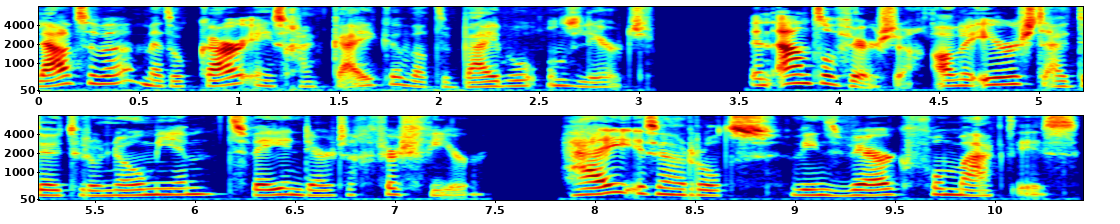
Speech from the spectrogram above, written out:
Laten we met elkaar eens gaan kijken wat de Bijbel ons leert. Een aantal versen, allereerst uit Deuteronomium 32, vers 4. Hij is een rots, wiens werk volmaakt is,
